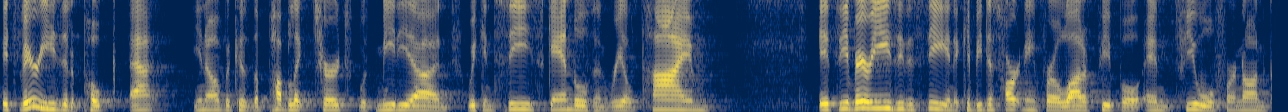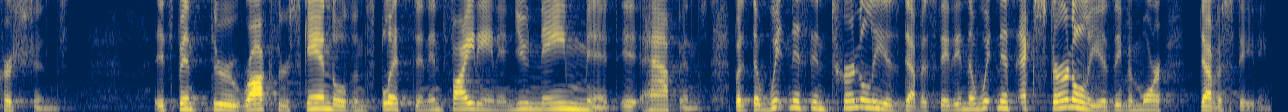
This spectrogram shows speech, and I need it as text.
it's very easy to poke at you know, because the public church with media and we can see scandals in real time. It's very easy to see, and it can be disheartening for a lot of people and fuel for non Christians. It's been through rock through scandals and splits and infighting and you name it, it happens. But the witness internally is devastating, the witness externally is even more devastating.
